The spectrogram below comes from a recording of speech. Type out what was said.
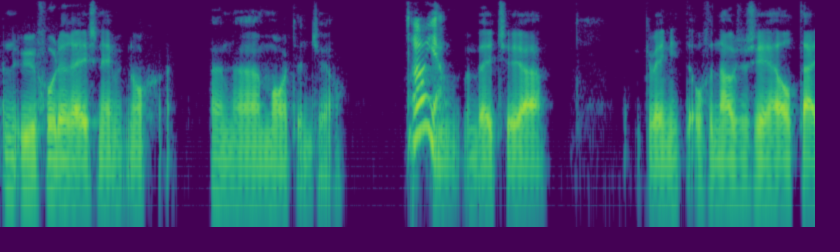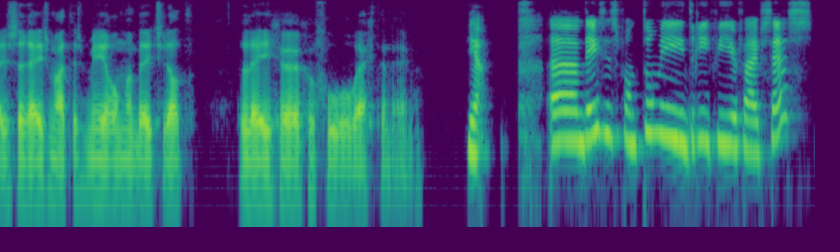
een uur voor de race neem ik nog een Morton gel. Oh ja. Een, beetje, ja. Ik weet niet of het nou zozeer helpt tijdens de race, maar het is meer om een beetje dat lege gevoel weg te nemen. Ja. Um, deze is van Tommy3456.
